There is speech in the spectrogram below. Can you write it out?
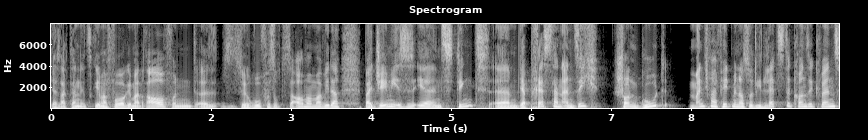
der sagt dann, jetzt geh mal vor, geh mal drauf und äh, Seru versucht es auch immer mal wieder. Bei Jamie ist es eher Instinkt. Ähm, der presst dann an sich schon gut. Manchmal fehlt mir noch so die letzte Konsequenz,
